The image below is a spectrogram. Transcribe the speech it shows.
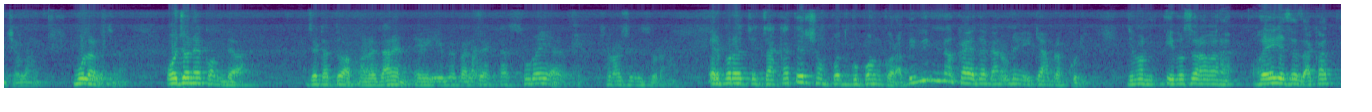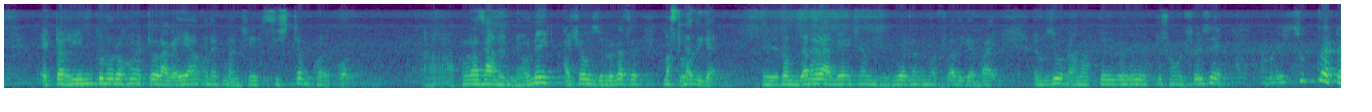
ইনশাল্লাহ মূল আলোচনা। ওজনে কম দেওয়া যেটা তো আপনারা জানেন, এই ব্যাপারে তো একটা সুরাই আছে, সরাসরি সুরা। এরপরে হচ্ছে জাকাতের সম্পদ গোপন করা, বিভিন্ন কায়দা কারণে এটা আমরা করি। যেমন এবছর আমার হয়ে গেছে জাকাত, একটা ঋণ কোনো রকম একটা লাগাইয়া অনেক মানুষের সিস্টেম করে করে। আপনারা জানেন না, অনেক আশা হুজুরের কাছে মশলা এই রমজানের আগে এসে আমি হুজুরের কাছে মশলা দিকে ভাই, হুজুর, আমার তো একটু সমস্যা হয়েছে। আমার এই ছোট্ট একটা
